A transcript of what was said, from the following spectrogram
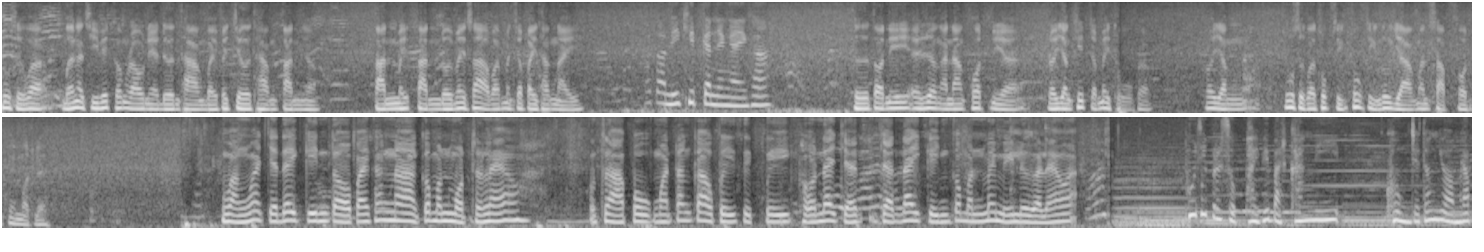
รู้สึกว่าเหมือนกับชีวิตของเราเนี่ยเดินทางไปไปเจอทางตันครับตันไม่ตันโดยไม่ทราบว่ามันจะไปทางไหนแล้วตอนนี้คิดกันยังไงคะคือตอนนี้ไอ้เรื่องอนาคตเนี่ยเรายังคิดจะไม่ถูกครับ เพราะยังรู้สึกว่าทุกสิ่งทุกสิ่งทุกอย่างมันสับสนไปหมดเลย หวังว่าจะได้กินต่อไปข้างหน้าก็มันหมดซะแล้วอุตส่าห์ปลูกมาตั้งเก้าปีสิบปีพอได้จะจะได้กินก็มันไม่มีเหลือแล้วอะ ผู้ที่ประสบภัยพิบัติครั้งนี้ คงจะต้องยอมรับ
